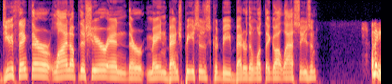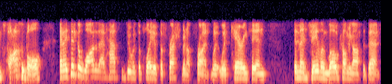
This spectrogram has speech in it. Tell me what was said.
Do you think their lineup this year and their main bench pieces could be better than what they got last season? I think it's possible. And I think a lot of that has to do with the play of the freshmen up front with, with Carrington and then Jaland Lowe coming off the bench.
